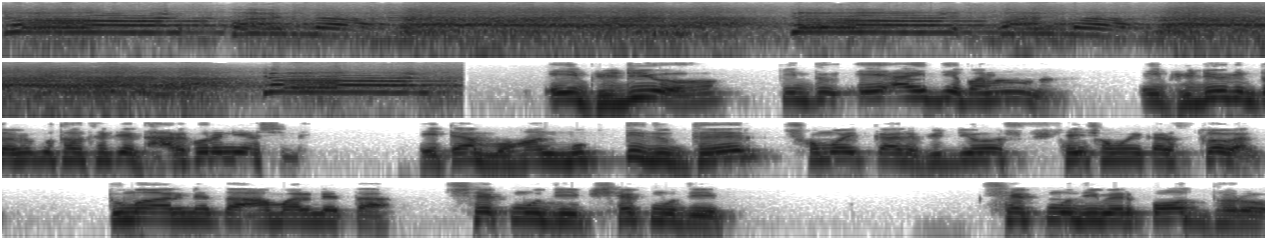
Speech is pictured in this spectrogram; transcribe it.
জয় বাংলা জয় বাংলা জয় এই ভিডিও কিন্তু এআই দিয়ে বানানো না। এই ভিডিও কিন্তু আমি কোথাও থেকে ধার করে নিয়ে আসি নাই এটা মহান মুক্তিযুদ্ধের সময়কার ভিডিও, সেই সময়কার স্লোগান। তোমার নেতা, আমার নেতা, শেখ মুজিব শেখ মুজিব। শেখ মুজিবের পথ ধরো,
